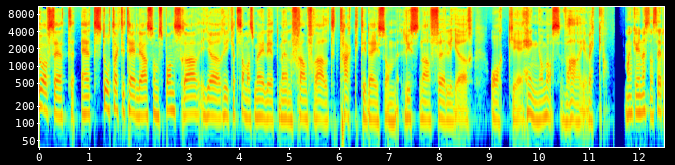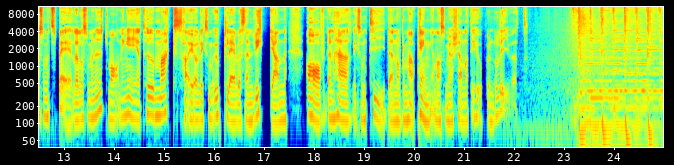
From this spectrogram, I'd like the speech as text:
Oavsett, ett stort tack till Telia som sponsrar, gör Rika Tillsammans möjligt, men framför allt tack till dig som lyssnar, följer och eh, hänger med oss varje vecka. Man kan ju nästan se det som ett spel eller som en utmaning i att hur maxar jag liksom upplevelsen, lyckan av den här liksom tiden, av de här pengarna som jag tjänat ihop under livet.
